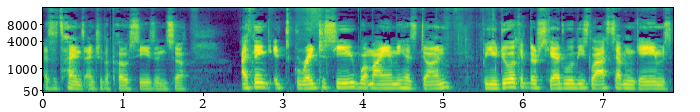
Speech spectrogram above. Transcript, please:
as the Titans enter the postseason. So I think it's great to see what Miami has done. But you do look at their schedule these last seven games,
